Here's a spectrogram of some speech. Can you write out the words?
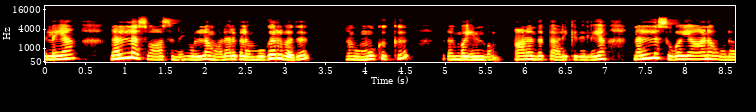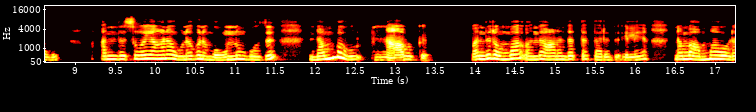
இல்லையா? நல்ல சுவாசனை உள்ள மலர்களை முகர்வது நம்ம மூக்குக்கு ரொம்ப இன்பம் ஆனந்தத்தை அளிக்குது இல்லையா? நல்ல சுவையான உணவு. அந்த சுவையான உணவு நம்ம உண்ணும் போது நம்ம உ- நாவுக்கு வந்து ரொம்ப வந்து ஆனந்தத்தை தருது இல்லையா? நம்ம அம்மாவோட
